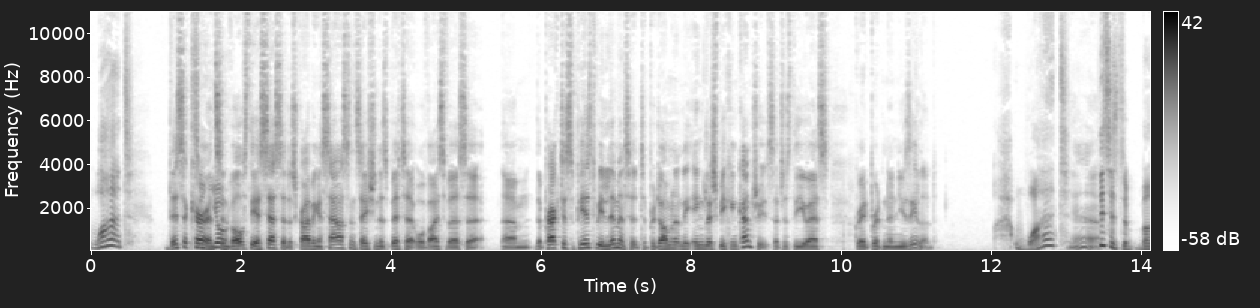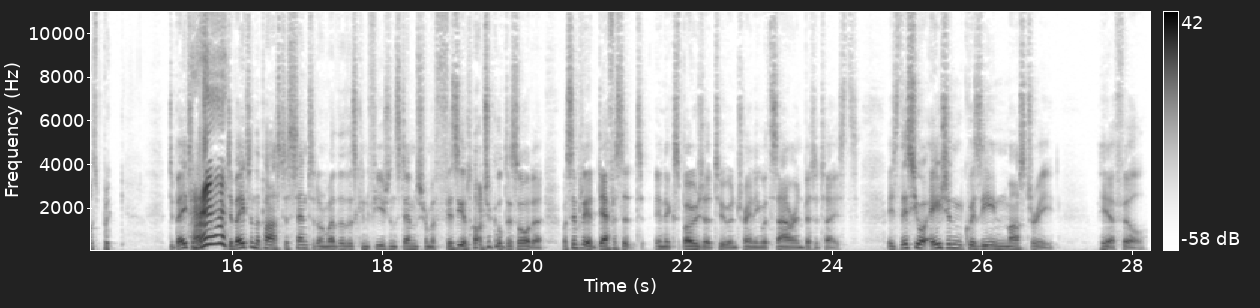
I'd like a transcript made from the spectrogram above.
what? This occurrence you're- involves the assessor describing a sour sensation as bitter or vice versa. Um, the practice appears to be limited to predominantly English speaking countries such as the US, Great Britain, and New Zealand. What? Yeah. This is the most. Pe- Debate in, Huh? the, debate in the past has centered on whether this confusion stems from a physiological disorder or simply a deficit in exposure to and training with sour and bitter tastes. Is this your Asian cuisine mastery here, Phil?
